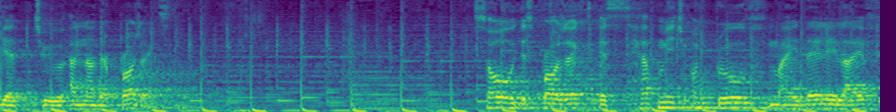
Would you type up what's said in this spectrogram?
get to another project. So this project is helped me to improve my daily life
